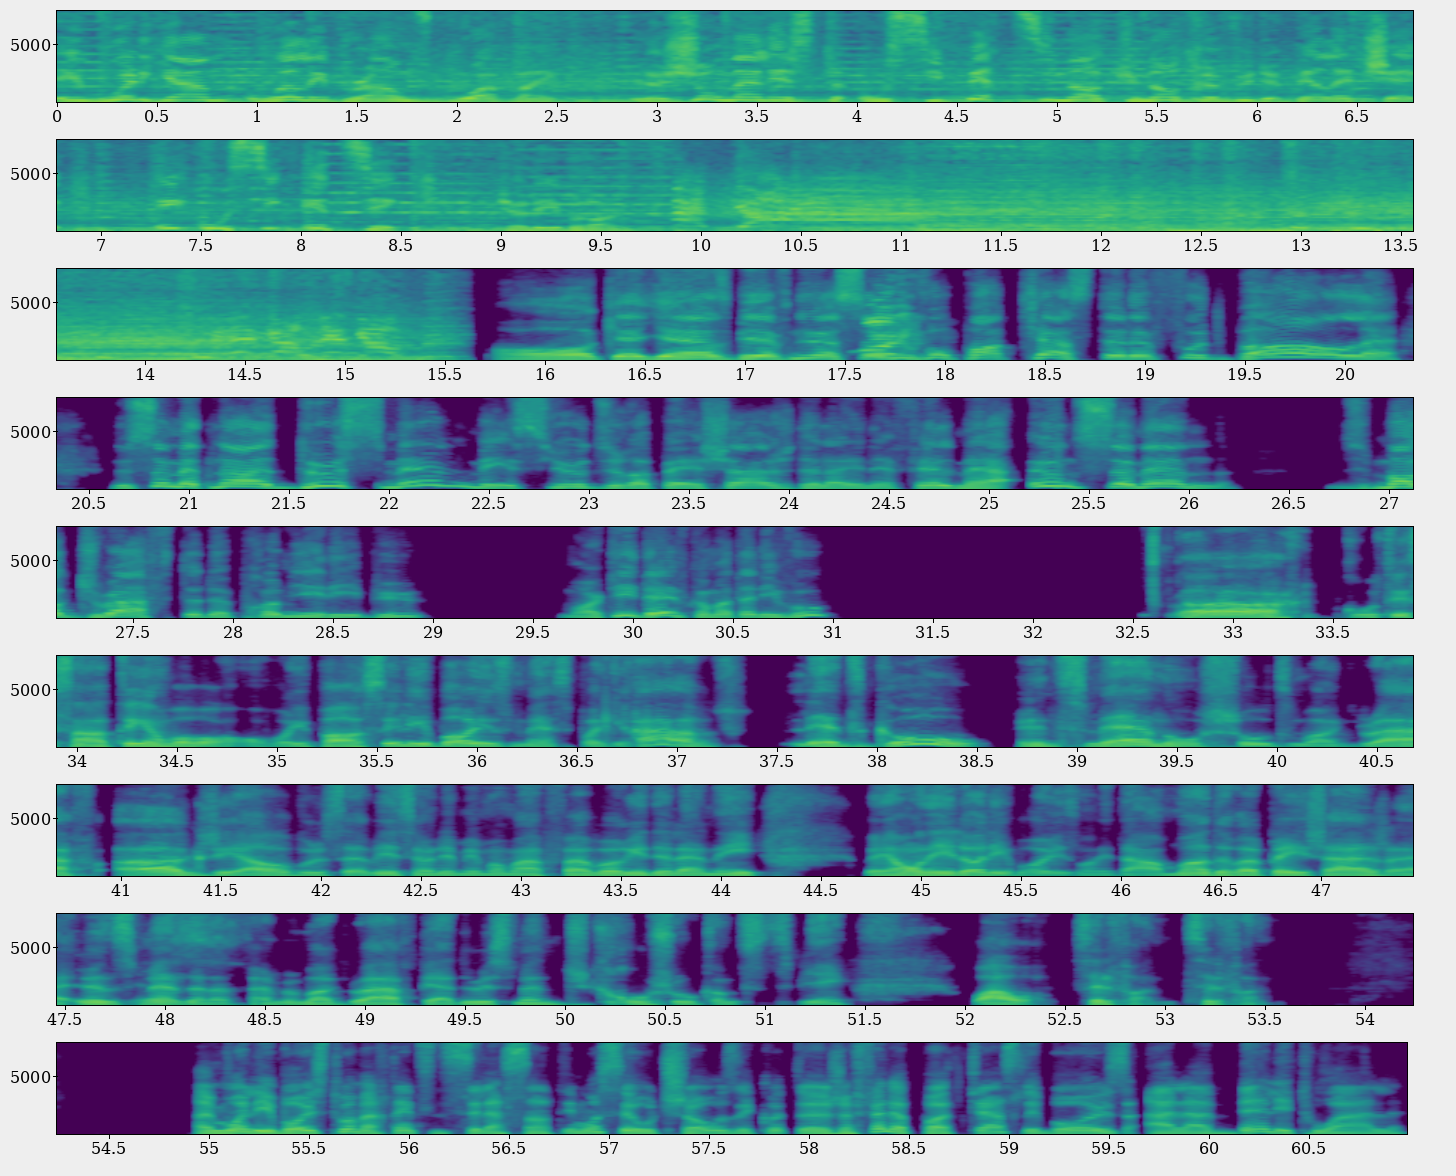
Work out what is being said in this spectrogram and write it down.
Et William Willie Browns Boivin, le journaliste aussi pertinent qu'une entrevue de Belichick et aussi éthique que les Bruns. OK, yes, bienvenue à ce nouveau podcast de football. Nous sommes maintenant à deux semaines, messieurs, du repêchage de la NFL, mais à une semaine du mock draft de premier début. Marty, Dave, comment allez-vous? Ah, côté santé, on va, on va y passer, les boys, mais c'est pas grave. Let's go! Une semaine au show du mock draft. Ah, que j'ai hâte, vous le savez, c'est un de mes moments favoris de l'année. Ben, on est là, les boys. On est en mode repêchage à une semaine de notre fameux mock draft, puis à deux semaines du gros show, comme tu dis bien. Wow, c'est le fun, c'est le fun. Moi, les boys, toi, Martin, tu dis c'est la santé. Moi, c'est autre chose. Écoute, euh, je fais le podcast, les boys, à la belle étoile.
